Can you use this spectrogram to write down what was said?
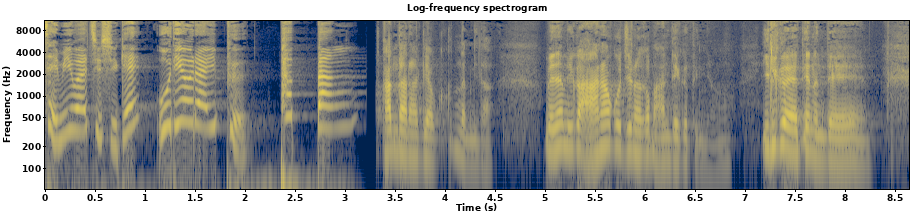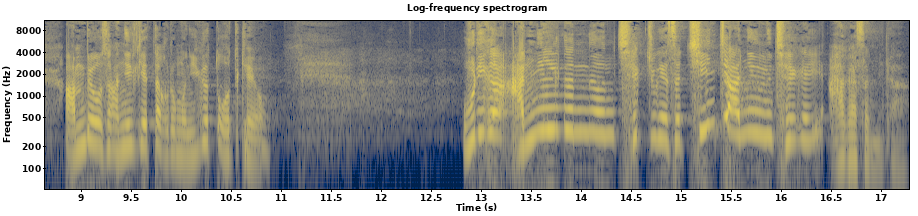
재미와 지식의 오디오 라이프 팟빵 간단하게 하고 끝납니다. 왜냐면 이거 안 하고 지나가면 안 되거든요. 읽어야 되는데 안 배워서 안 읽겠다 그러면 이것도 어떻게 해요? 우리가 안 읽는 책 중에서 진짜 안 읽는 책이 아가서입니다.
